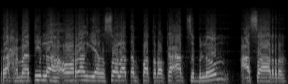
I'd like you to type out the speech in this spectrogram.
rahmatilah orang yang sholat empat rakaat sebelum asar.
